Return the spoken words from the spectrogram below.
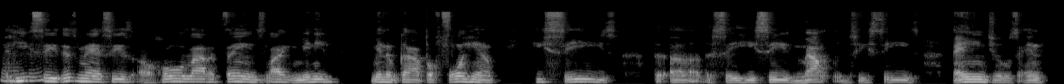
And he sees this man sees a whole lot of things like many men of God before him. He sees the uh the sea, he sees mountains, he sees angels, and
